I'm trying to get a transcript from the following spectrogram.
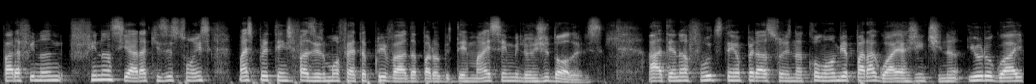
para finan financiar aquisições, mas pretende fazer uma oferta privada para obter mais 100 milhões de dólares. A Atena Foods tem operações na Colômbia, Paraguai, Argentina e Uruguai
